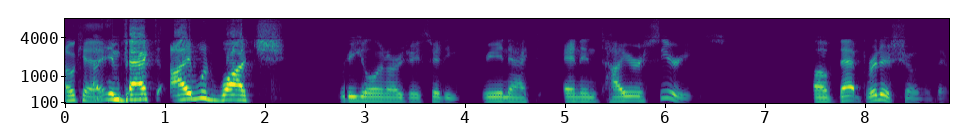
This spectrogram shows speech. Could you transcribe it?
Okay. Uh, In fact, I would watch Regal and RJ City reenact an entire series of that British show that they were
